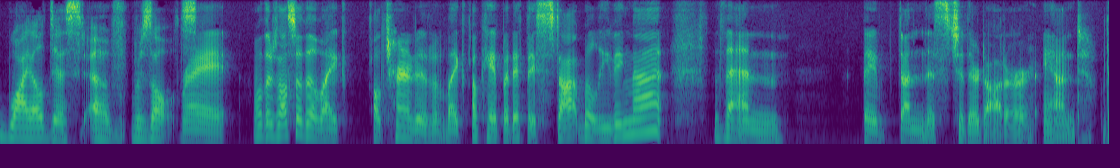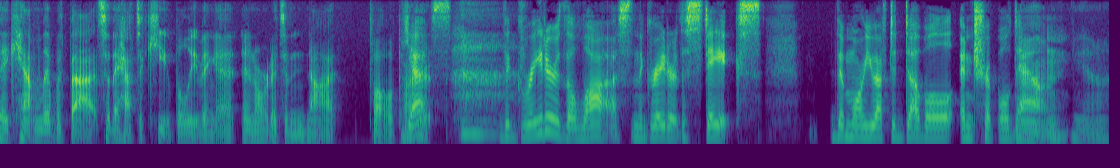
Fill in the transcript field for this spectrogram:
wildest of results. right. Well, there's also the like alternative of like, okay, but if they stop believing that, then they've done this to their daughter and they can't live with that. So they have to keep believing it in order to not fall apart. Yes. The greater the loss and the greater the stakes, the more you have to double and triple down. Yeah.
